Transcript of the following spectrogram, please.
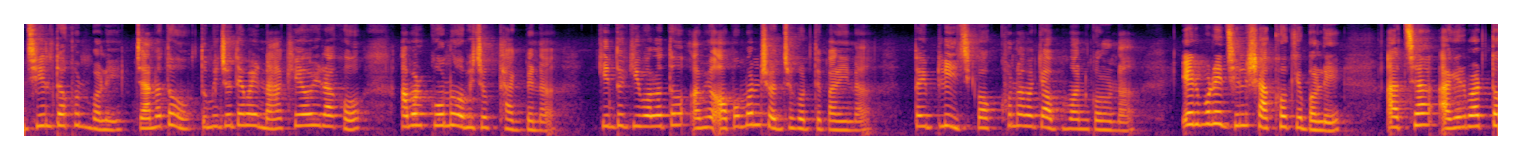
ঝিল তখন বলে, জানো তো, তুমি যদি আমায় না খেয়েই রাখো, আমার কোনো অভিযোগ থাকবে না। কিন্তু কি বলতো, আমি অপমান সহ্য করতে পারি না। তাই প্লিজ কখনো আমাকে অপমান করো না। এরপরে ঝিল সাক্ষ্যকে বলে আচ্ছা আগেরবার তো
